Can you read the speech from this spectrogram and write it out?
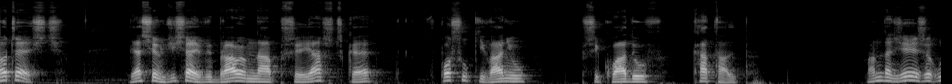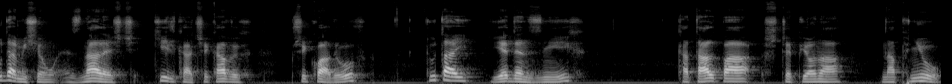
No cześć. Ja się dzisiaj wybrałem na przejażdżkę w poszukiwaniu przykładów katalp. Mam nadzieję, że uda mi się znaleźć kilka ciekawych przykładów. Tutaj jeden z nich, katalpa szczepiona na pniu,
